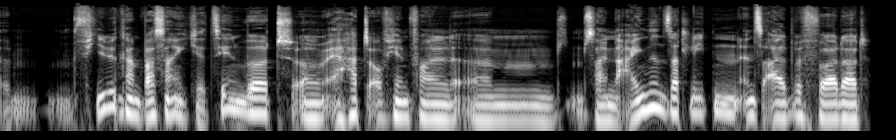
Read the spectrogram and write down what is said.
ähm, viel bekannt, was er eigentlich erzählen wird. Äh, er hat auf jeden Fall ähm, seine eigenen Satelliten ins All befördert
